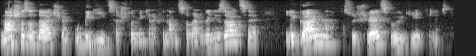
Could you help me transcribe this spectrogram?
Наша задача – убедиться, что микрофинансовая организация легально осуществляет свою деятельность.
